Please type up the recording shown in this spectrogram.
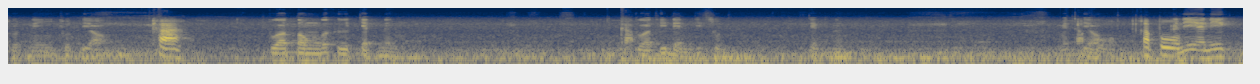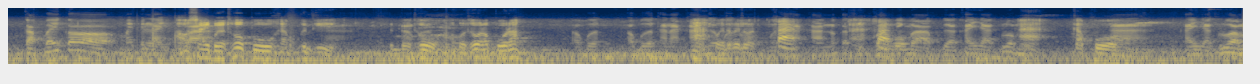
ชุดนี้ชุดเดียว ค่ะ ตัวตรงก็คือเจ็ดหนึ่งครับตัวที่เด่นที่สุดเจ็ดหนึ่งเม็ดครับเดียวผมค่ะปู อันนี้อันนี้กลับไว้ก็ไม่เป็นไรเอาใส่เบอร์โทรปูครับพื้นที่เป็นเบอร์โทรเอาเบอร์โทรนะปูเนาะ เอาเบอร์เอาเบอร์ธนาคารอะดี๋ยวเบอร์ไปโหลดเบอร์ธนาคารแล้วก็ติดอะก่อนครับดีกว่าเผื่อใครอยากร่วมอ่ากับปู อ่าใครอยากร่วม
